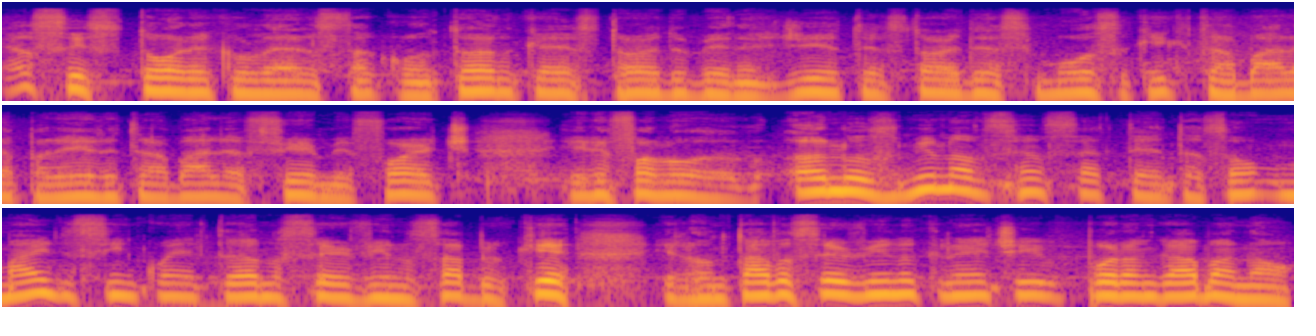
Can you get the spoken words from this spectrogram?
Essa história que o Léo está contando, que é a história do Benedito, a história desse moço aqui que trabalha para ele, trabalha firme e forte, ele falou, anos 1970, são mais de 50 anos servindo, sabe o quê? Ele não estava servindo o cliente Porangaba, não.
